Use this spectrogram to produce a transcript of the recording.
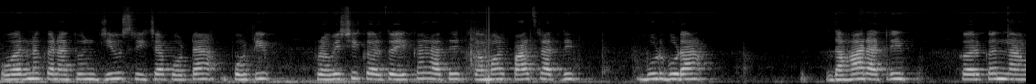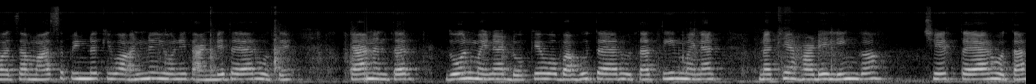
वर्णकणातून जीव स्त्रीच्या पोटा पोटी प्रवेशी करतो. एका रात्रीत कमळ पाच रात्रीत बुडबुडा दहा रात्रीत कर्कन नावाचा मांसपिंड किंवा अन्य योनीत अंडे तयार होते. त्यानंतर दोन महिन्यात डोके व बाहू तयार होतात. तीन महिन्यात नखे हाडे लिंग छेद तयार होतात.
